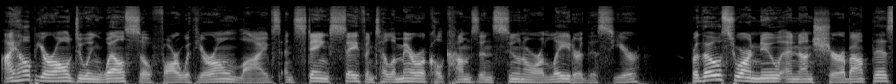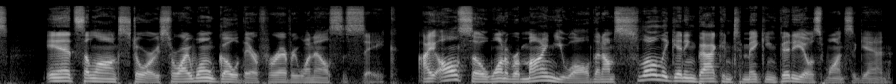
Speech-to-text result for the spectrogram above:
I hope you're all doing well so far with your own lives and staying safe until a miracle comes in sooner or later this year. For those who are new and unsure about this, it's a long story, so I won't go there for everyone else's sake. I also want to remind you all that I'm slowly getting back into making videos once again.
